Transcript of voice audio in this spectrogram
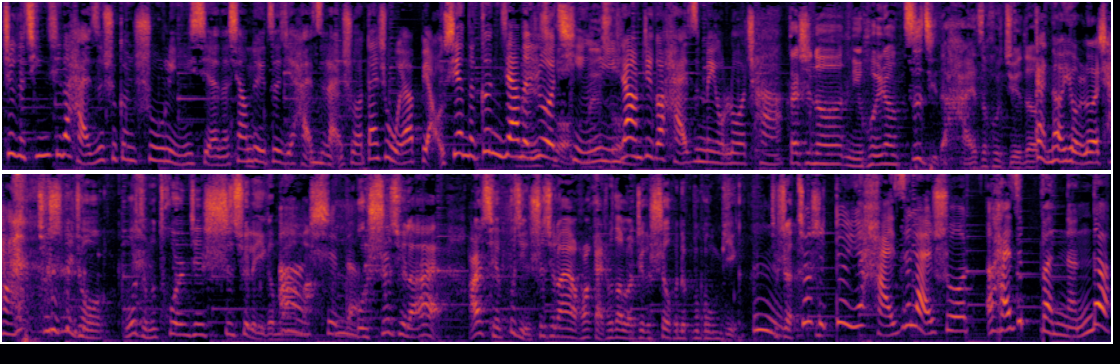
这个亲戚的孩子是更疏离一些的，相对自己孩子来说，但是我要表现的更加的热情，没错没错。以让这个孩子没有落差，但是呢，你会让自己的孩子会觉得感到有落差。就是那种 我怎么突然间失去了一个妈妈？啊是的我失去了爱，而且不仅失去了爱，我还感受到了这个社会的不公平。嗯，就是就是对于孩子来说，呃孩子本能的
